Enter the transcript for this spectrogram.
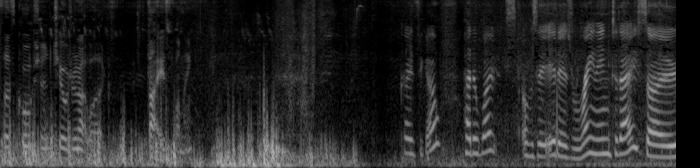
says caution children at work. That is funny. Crazy Golf. Pedal boats. Obviously it is raining today, so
